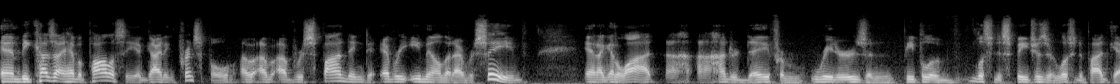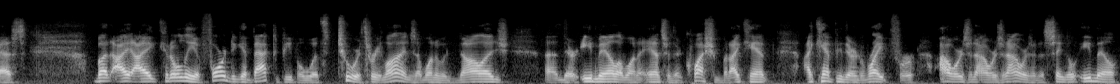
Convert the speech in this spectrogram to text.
And because I have a policy, a guiding principle of, of, of responding to every email that I receive, and I get a lot, uh, a hundred a day from readers and people who've listened to speeches or listened to podcasts. But I, I can only afford to get back to people with two or three lines. I want to acknowledge uh, their email. I want to answer their question, but I can't. I can't be there and write for hours and hours and hours in a single email.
